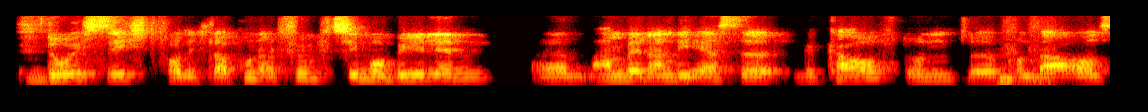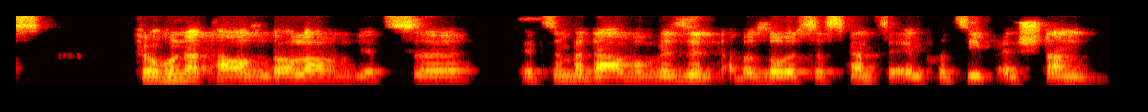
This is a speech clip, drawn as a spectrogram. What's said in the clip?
Durchsicht von, ich glaube, 150 Immobilien äh, haben wir dann die erste gekauft und äh, von da aus für 100.000 Dollar und jetzt, äh, jetzt sind wir da, wo wir sind. Aber so ist das Ganze im Prinzip entstanden.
